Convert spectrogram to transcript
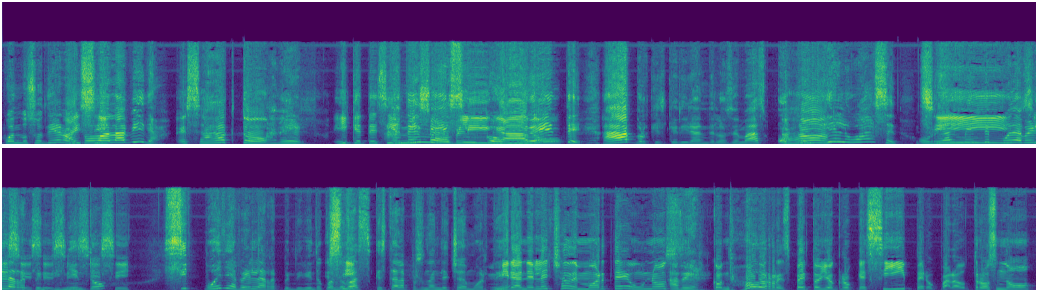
cuando se dieron toda la vida. Exacto. A ver. Y que te sientes obligado. Ah, porque es que dirán de los demás, o por qué lo hacen, o realmente puede haber el arrepentimiento. Sí, sí, puede haber el arrepentimiento cuando vas que está la persona en el hecho de muerte. Mira, en el hecho de muerte, unos, a ver. con todo respeto, yo creo que sí, pero para otros no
